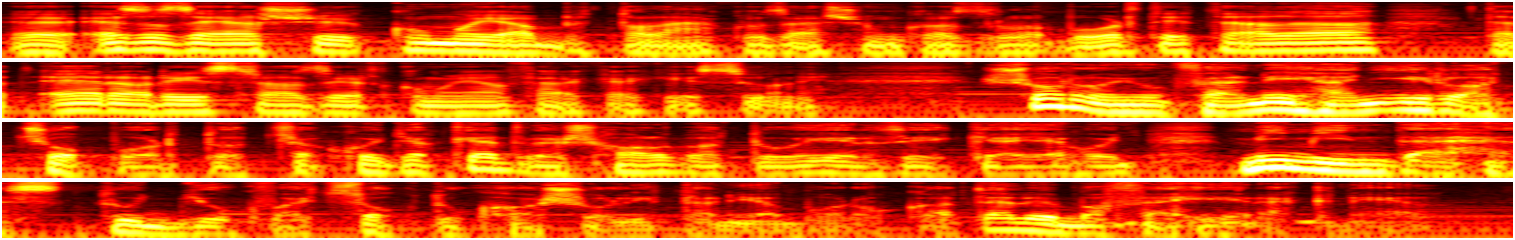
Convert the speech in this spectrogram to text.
ez az első komolyabb találkozásunk azzal a bortétellel, tehát erre a részre azért komolyan fel kell készülni. Soroljunk fel néhány illatcsoportot, csak hogy a kedves hallgató érzékelje, hogy mi mindenhez tudjuk vagy szoktuk hasonlítani a borokat. Előbb a fehéreknél.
